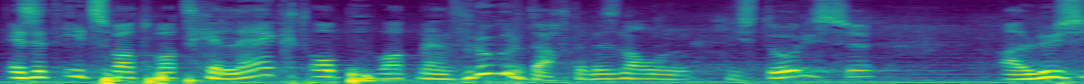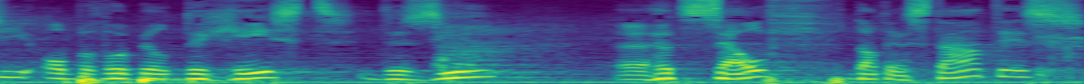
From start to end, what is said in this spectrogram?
Is het iets wat, wat gelijkt op wat men vroeger dacht? En dat is al een historische allusie op bijvoorbeeld de geest, de ziel, het zelf dat in staat is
